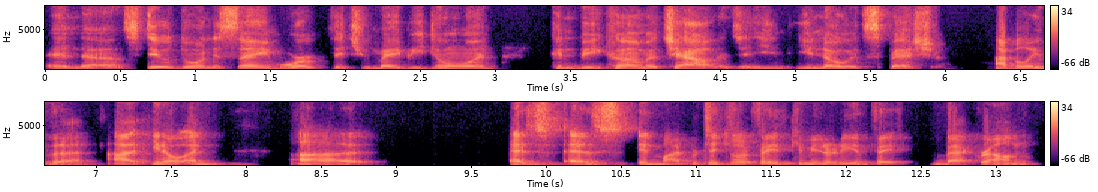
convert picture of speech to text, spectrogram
and uh, still doing the same work that you may be doing can become a challenge, and you you know it's special. I believe that. I you know and uh, as as in my particular faith community and faith background,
